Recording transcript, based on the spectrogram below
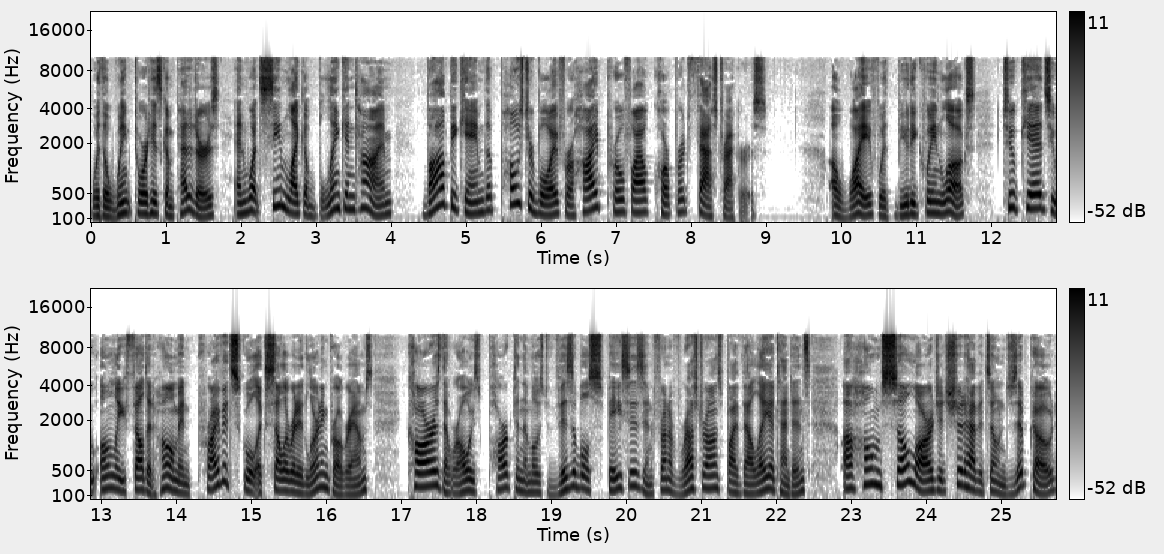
With a wink toward his competitors and what seemed like a blink in time, Bob became the poster boy for high profile corporate fast trackers. A wife with beauty queen looks, two kids who only felt at home in private school accelerated learning programs, cars that were always parked in the most visible spaces in front of restaurants by valet attendants, a home so large it should have its own zip code,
